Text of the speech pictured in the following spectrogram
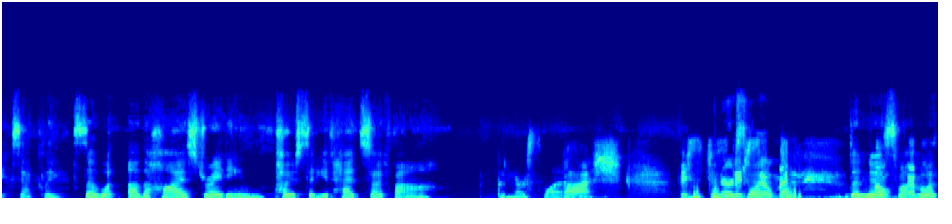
Exactly. So, what are the highest rating posts that you've had so far? The nurse one. Gosh, there's just Nurse there's so one. many. The nurse Oh, one. What,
